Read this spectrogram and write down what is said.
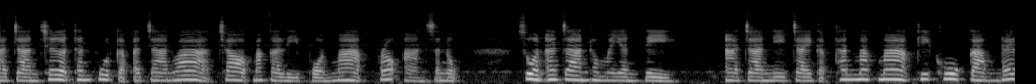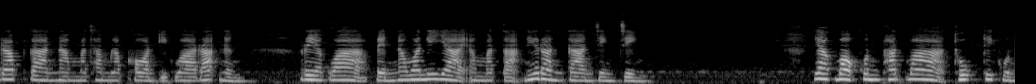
อาจารย์เชิดท่านพูดกับอาจารย์ว่าชอบมักกะลีผลมาก เพราะอ่านสนุก ส่วนอาจารย์ธมยันตี อาจารย์ดีใจกับท่านมาก ๆ ที่คู่กรรมได้รับการนำมาทำละครอีกวาระหนึ่ง เรียกว่าเป็นนวนิยายอมตะนิรันดร์การจริง ๆ อยากบอกคุณพัดว่าทุกที่คุณ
